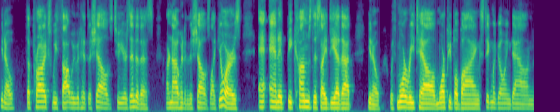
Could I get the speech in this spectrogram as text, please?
you know the products we thought we would hit the shelves two years into this are now hitting the shelves like yours, and, and it becomes this idea that you know with more retail, more people buying, stigma going down,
